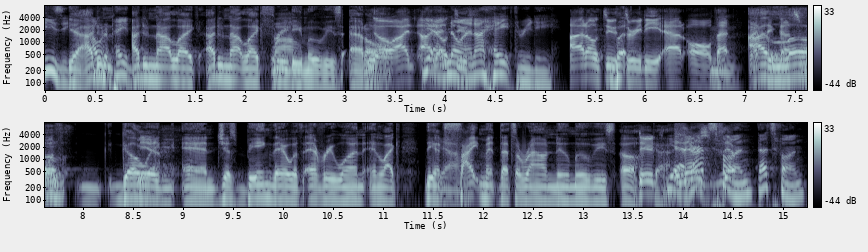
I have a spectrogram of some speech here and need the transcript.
easy. Yeah, I, would do. have paid. I do not like. I do not like 3D Wow. movies at all. No, I, I yeah, don't no, do and I hate 3D. I don't do But- 3D at all. That mm. I I, think that's love one. going Yeah. and just being there with everyone and like the excitement that's around new movies. Oh, Dude, God. Yeah, There's- that's there- fun. That's fun.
